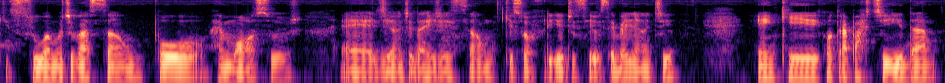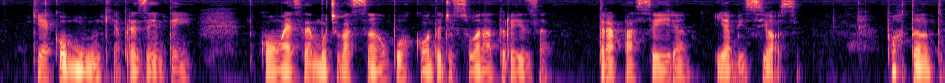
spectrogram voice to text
que sua motivação por remorsos é, diante da rejeição que sofria de seu semelhante, em que contrapartida que é comum que apresentem com essa motivação por conta de sua natureza trapaceira e ambiciosa. Portanto,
